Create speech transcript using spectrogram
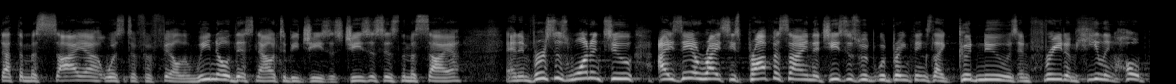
that the Messiah was to fulfill. And we know this now to be Jesus. Jesus is the Messiah. And in verses one and two, Isaiah writes, he's prophesying that Jesus would, would bring things like good news and freedom, healing, hope,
